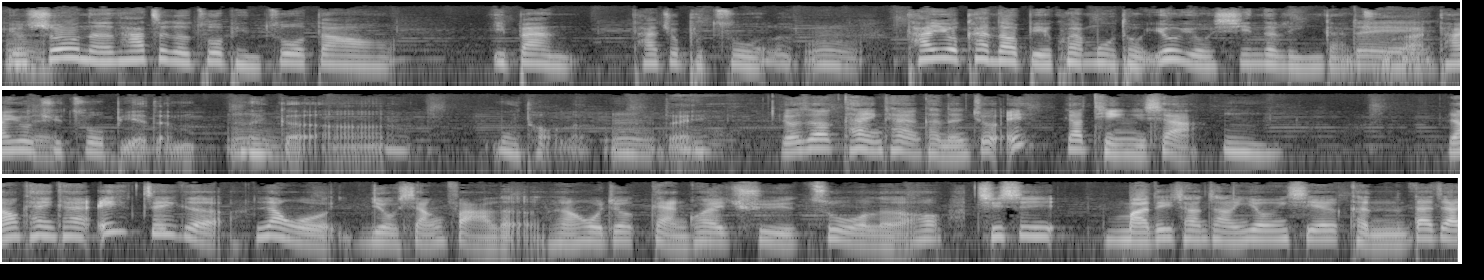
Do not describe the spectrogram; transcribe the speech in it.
有时候呢，他这个作品做到一半。他就不做了，嗯，他又看到别块木头，又有新的灵感出来，他又去做别的那个木头了，嗯，对，有时候看一看，可能就哎要停一下，嗯，然后看一看，哎，这个让我有想法了，然后我就赶快去做了。然后其实马蒂常常用一些可能大家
